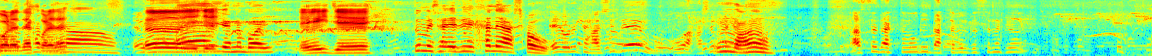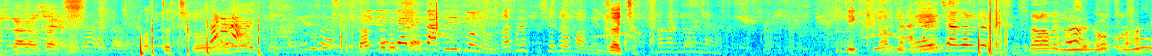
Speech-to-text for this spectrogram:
করে দেখ করে দেখ। এই যে এই যে। তুমি এখানে আসো। এই ওর একটু হাসি দে ও হাসে হাসছে ডাক্তার বৌদি ডাক্তার বের করছে না কেউ? কত আচ্ছা দেখি। এই ছাগলটা বেশি। দাঁড়া আমি হাসি ওর ওর হাসি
